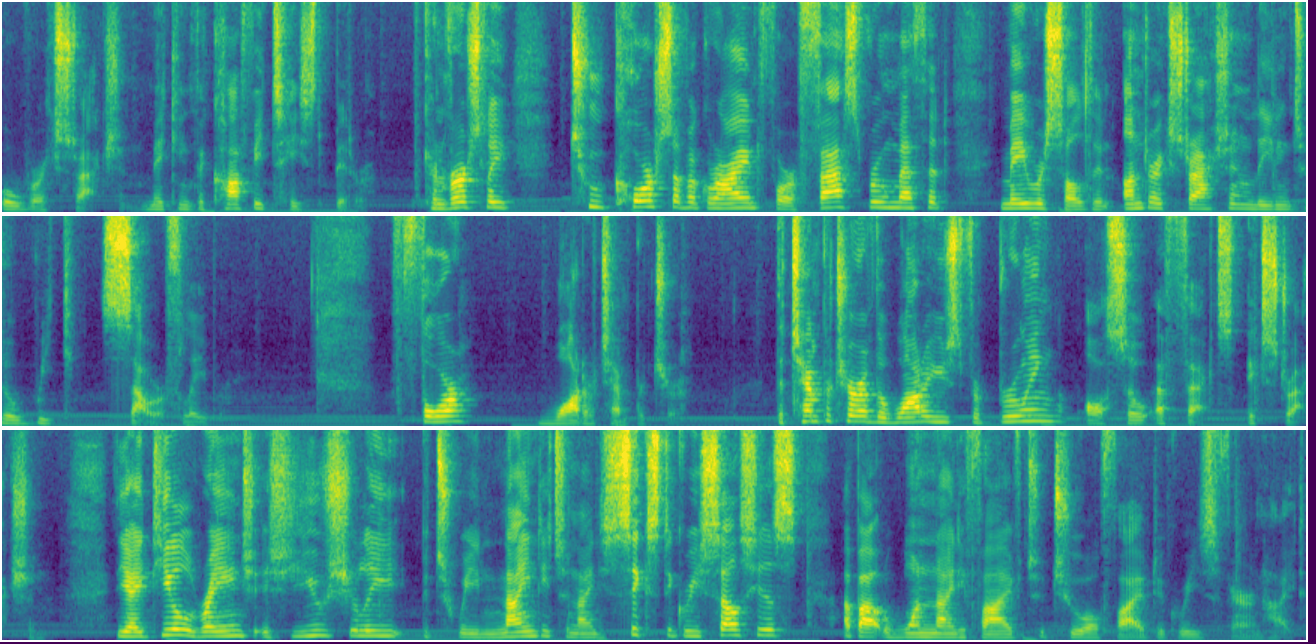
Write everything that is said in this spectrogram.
over extraction, making the coffee taste bitter. Conversely, too coarse of a grind for a fast brew method may result in under extraction, leading to a weak, sour flavor. 4. Water temperature. The temperature of the water used for brewing also affects extraction. The ideal range is usually between 90 to 96 degrees Celsius, about 195 to 205 degrees Fahrenheit.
